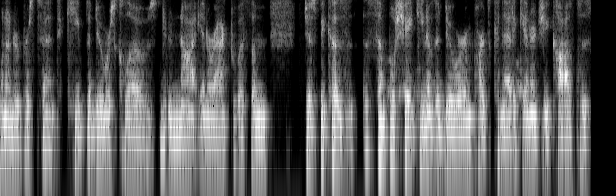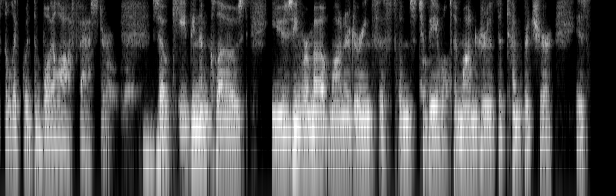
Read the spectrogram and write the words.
100%. Keep the dewars closed. Do not interact with them just because a simple shaking of the dewar imparts kinetic energy causes the liquid to boil off faster. Mm-hmm. So keeping them closed, using remote monitoring systems to be able to monitor the temperature is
